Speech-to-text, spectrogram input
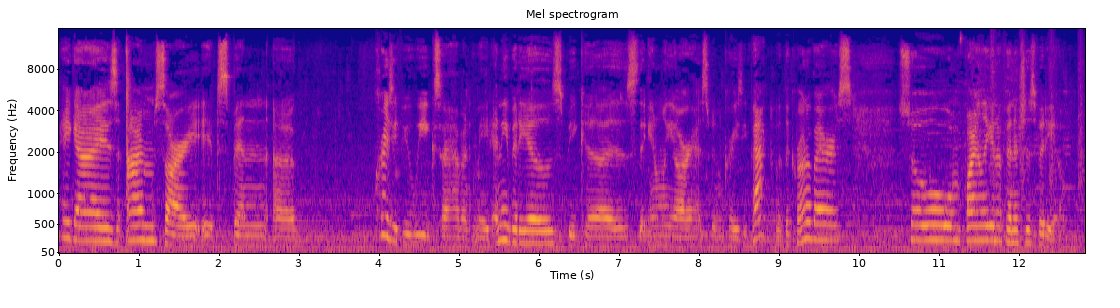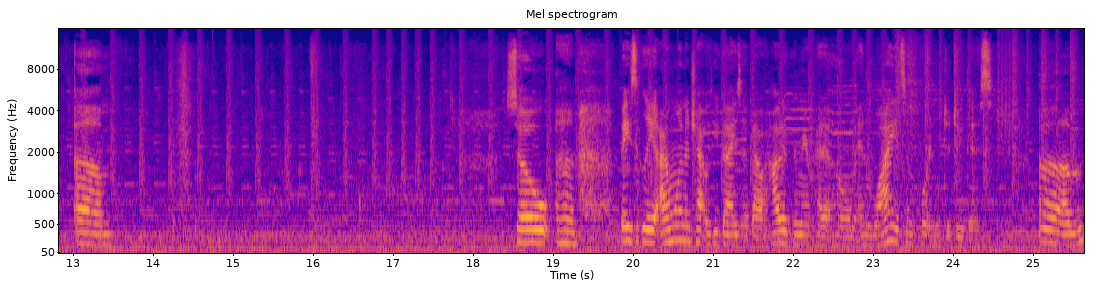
Hey guys, I'm sorry it's been a crazy few weeks I haven't made any videos because the animal yard has been crazy packed with the coronavirus so I'm finally gonna finish this video. Um, so um, basically I want to chat with you guys about how to groom your pet at home and why it's important to do this. Um,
